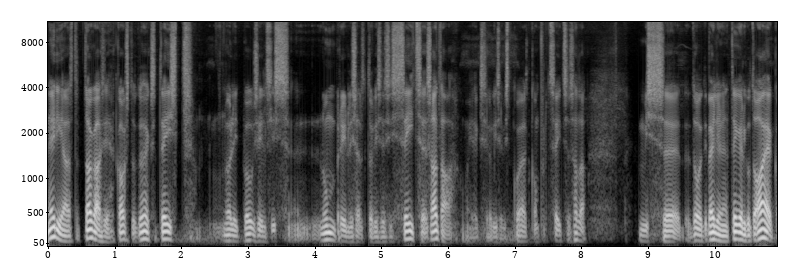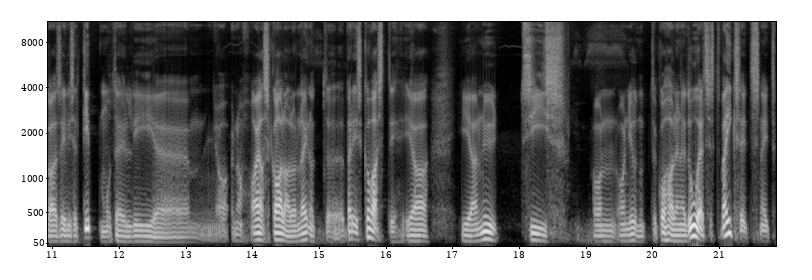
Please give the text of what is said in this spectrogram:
neli aastat tagasi, kaks tuhat üheksateist olid Bose'il siis numbriliselt oli see siis seitsesada, ma ei eksi, oli see vist Quiet Comfort seitsesada mis äh, toodi välja, nii et tegelikult aega sellise tippmudeli äh, noh, ajaskaalal on läinud päris kõvasti ja, ja nüüd siis on, on jõudnud kohale need uued, sest väikseid neid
